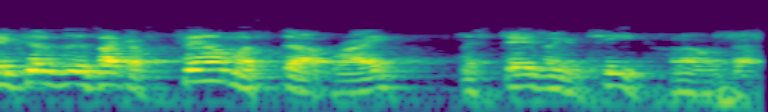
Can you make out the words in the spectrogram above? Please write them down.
Because it's like a film of stuff, right? It stays on your teeth. Hold on, that?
